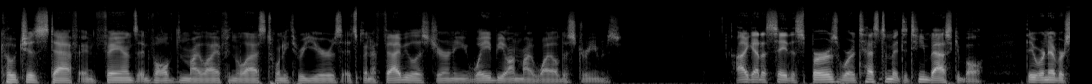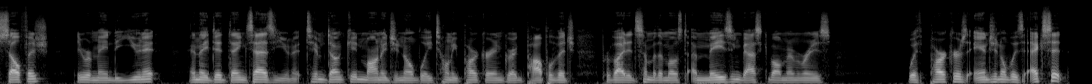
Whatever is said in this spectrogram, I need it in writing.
coaches, staff, and fans involved in my life in the last 23 years. It's been a fabulous journey, way beyond my wildest dreams. I got to say, the Spurs were a testament to team basketball. They were never selfish, they remained a unit, and they did things as a unit. Tim Duncan, Manu Ginobili, Tony Parker, and Gregg Popovich provided some of the most amazing basketball memories with Parker's and Ginobili's exit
